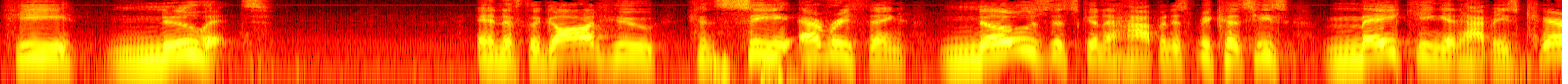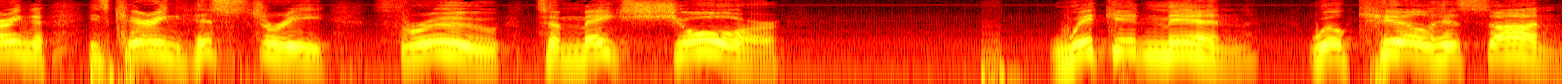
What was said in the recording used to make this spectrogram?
He knew it. And if the God who can see everything knows it's going to happen, it's because he's making it happen. He's carrying, he's carrying history through to make sure wicked men will kill his son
